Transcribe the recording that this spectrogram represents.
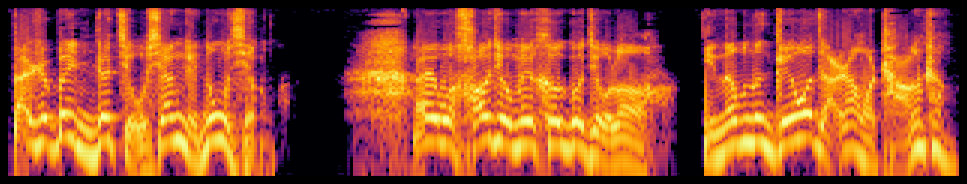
但是被你这酒香给弄醒了。哎，我好久没喝过酒喽，你能不能给我点让我尝尝？”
